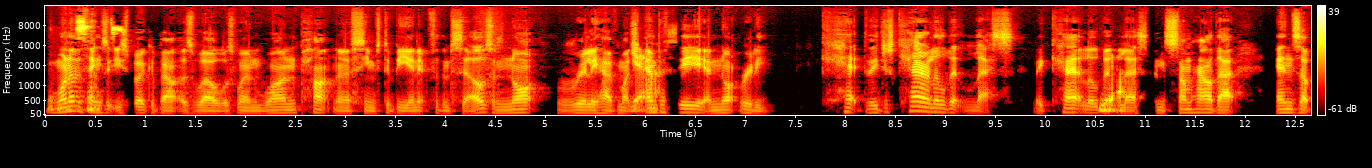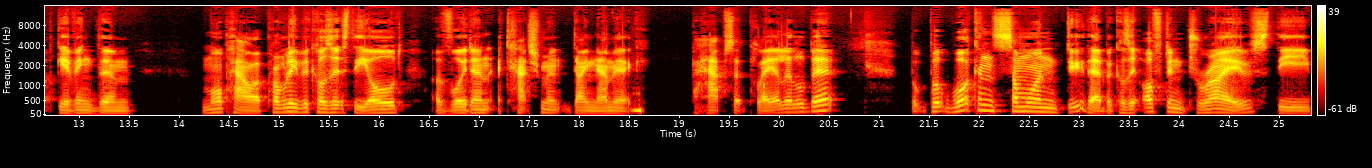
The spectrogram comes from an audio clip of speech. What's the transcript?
one of the things that you spoke about as well was when one partner seems to be in it for themselves and not really have much yeah. empathy and not really care. They just care a little bit less. They care a little bit yeah. less. And somehow that ends up giving them more power, probably because it's the old avoidant attachment dynamic, mm. perhaps at play a little bit. But, but what can someone do there? Because it often drives the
